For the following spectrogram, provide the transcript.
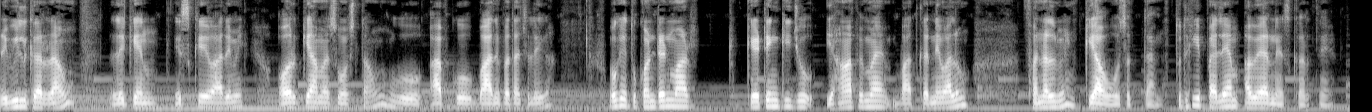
रिवील कर रहा हूँ, लेकिन इसके बारे में और क्या मैं सोचता हूँ, वो आपको बाद में पता चलेगा। ओके तो कंटेंट मार्केटिंग की जो यहाँ पे मैं बात करने वाला हूँ फनल में क्या हो सकता है? तो देखिए, पहले हम अवेयरनेस करते हैं।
